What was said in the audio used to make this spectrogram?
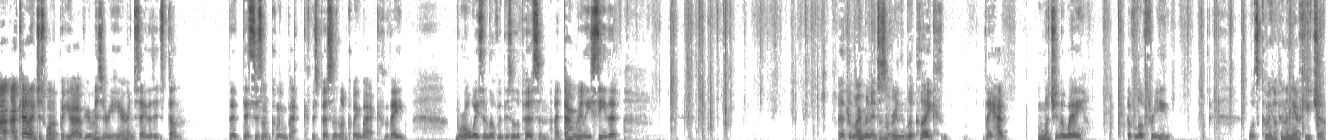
I, I kind of just want to put you out of your misery here and say that it's done. That this isn't coming back. This person's not coming back. They were always in love with this other person. I don't really see that at the moment. It doesn't really look like they had much in the way of love for you. What's coming up in the near future?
